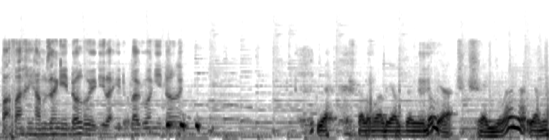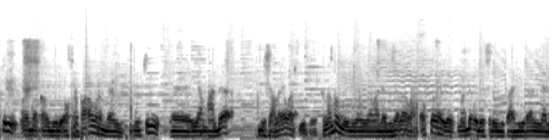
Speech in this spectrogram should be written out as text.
Pak Fahri Hamzah ngidol, woi gila idola gua ngidol. ya kalau Wali Hamzah ngidol ya ya gimana? Ya mungkin eh, bakal jadi overpower dan mungkin eh, Yamada bisa lewat gitu. Kenapa gue bilang Yamada bisa lewat? Oke lah Yamada udah seribu kehadiran dan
